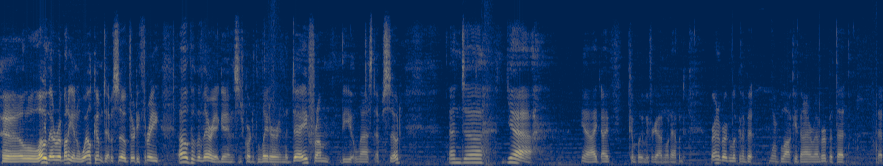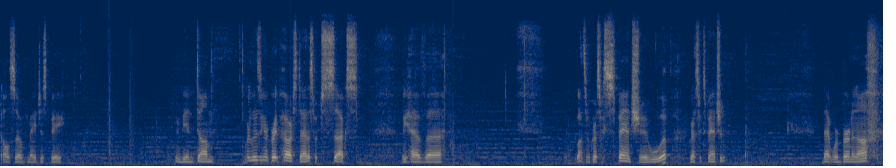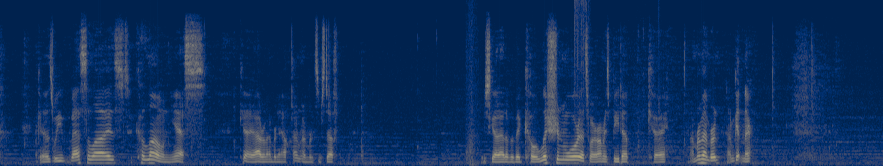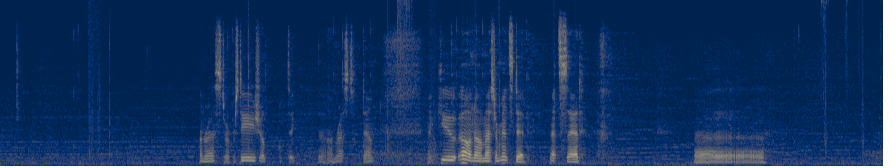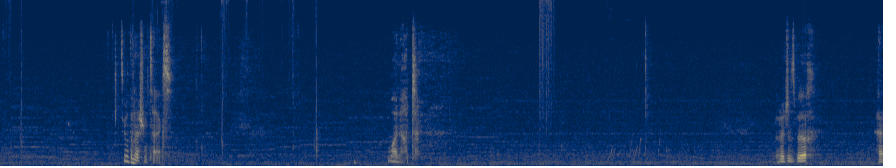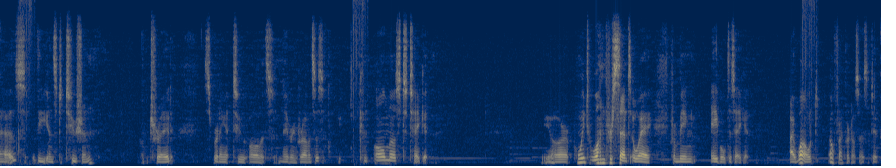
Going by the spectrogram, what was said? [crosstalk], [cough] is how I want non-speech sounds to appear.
Hello there, everybody, and welcome to episode 33 of the Bavaria game. This is recorded later in the day from the last episode. And, uh, yeah. Yeah, I, I've completely forgotten what happened. Brandenburg looking a bit more blocky than I remember, but that that also may just be me being dumb. We're losing our great power status, which sucks. We have, uh, lots of aggressive expansion. Whoop, aggressive expansion that we're burning off because we vassalized Cologne. Yes. Okay, I remember now. I'm remembering some stuff. We just got out of a big coalition war. That's why our army's beat up. Okay, I'm remembering. I'm getting there. Unrest or prestige. I'll take the unrest down. Thank you. Oh no, Master Mint's dead. That's sad. Uh, let's go with the national tax. Why not? Regensburg has the institution trade, spreading it to all its neighboring provinces. We can almost take it. We are 0.1% away from being able to take it. I won't. Oh, Frankfurt also has it too.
